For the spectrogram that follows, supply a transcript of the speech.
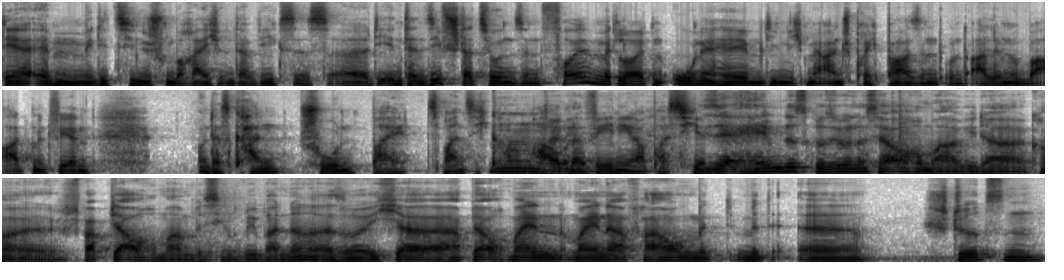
der im medizinischen Bereich unterwegs ist. Äh, die Intensivstationen sind voll mit Leuten ohne Helm, die nicht mehr ansprechbar sind und alle nur beatmet werden. Und das kann schon bei 20 km/h mhm, oder weniger passieren. Diese Helmdiskussion ist ja auch immer wieder, schwappt ja auch immer ein bisschen rüber. Ne? Also ich äh, habe ja auch mein, meine Erfahrung mit, mit äh, Stürzen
